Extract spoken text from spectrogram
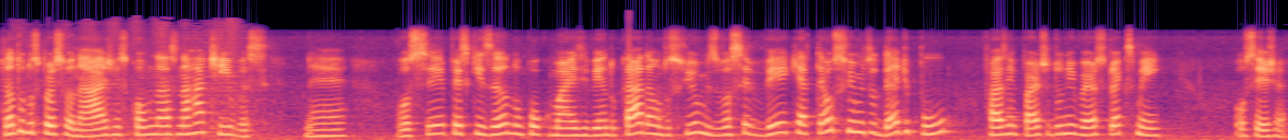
tanto nos personagens como nas narrativas, né? Você pesquisando um pouco mais e vendo cada um dos filmes, você vê que até os filmes do Deadpool fazem parte do universo do X-Men. Ou seja,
